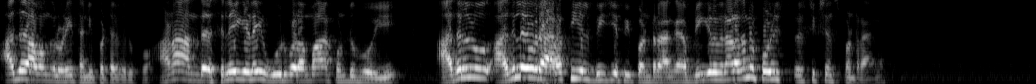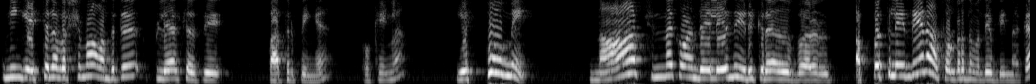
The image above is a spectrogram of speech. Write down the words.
அது அவங்களுடைய தனிப்பட்ட விருப்பம். ஆனா அந்த சிலைகளை ஊர்வலமா கொண்டு போய் அதில் அதுல ஒரு அரசியல் பிஜேபி பண்றாங்க அப்படிங்கிறதுனால தானே போலீஸ் ரெஸ்ட்ரிக்ஷன்ஸ் பண்றாங்க? நீங்க எத்தனை வருஷமா வந்துட்டு பிள்ளையார் சதுர்த்தி பார்த்திருப்பீங்க. ஓகேங்களா? எப்போவுமே நான் சின்ன குழந்தையிலேருந்து இருக்கிற அப்பத்துலேருந்தே நான் சொல்றது வந்து எப்படின்னாக்க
